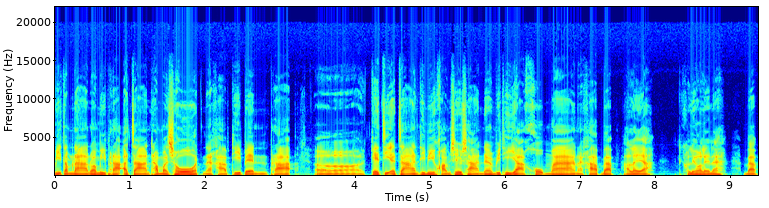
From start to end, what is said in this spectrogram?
มีตำนานว่ามีพระอาจารย์ธรรมโชตนะครับที่เป็นพระเเกจิอาจารย์ที่มีความเชี่ยวชาญด้านวิทยาคมมากนะครับ แบบอะไรอะเขาเรียกว่าอะไรนะ แบบ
